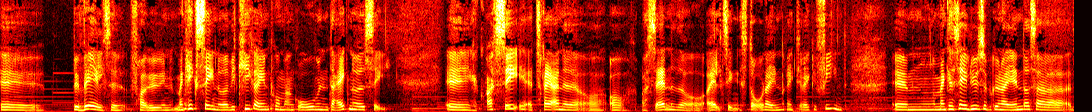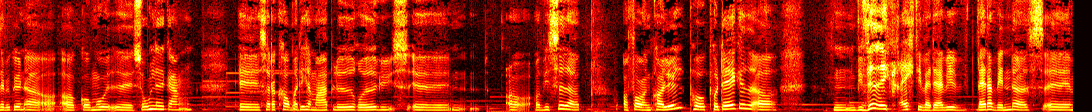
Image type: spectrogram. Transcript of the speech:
øh, bevægelse fra øen. Man kan ikke se noget. Vi kigger ind på mangroven, der er ikke noget at se. Øh, jeg kan godt se, at træerne og, og, og sandet og, og alting står derinde rigtig, rigtig fint. Øh, man kan se, at lyset begynder at ændre sig, der begynder at, at gå mod øh, solnedgangen. Øh, så der kommer det her meget bløde røde lys, øh, og, og vi sidder op og får en kold øl på, på dækket, og mm, vi ved ikke rigtigt, hvad, det er, vi, hvad der venter os. Øh,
